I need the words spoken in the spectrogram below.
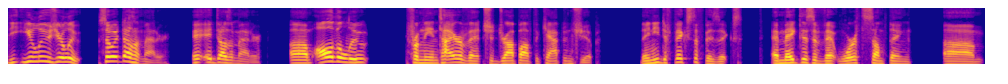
you lose your loot. So it doesn't matter. It, it doesn't matter. Um, all the loot from the entire event should drop off the captain's ship. They need to fix the physics and make this event worth something um,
